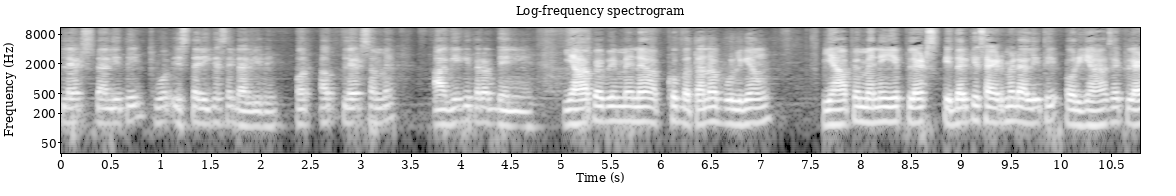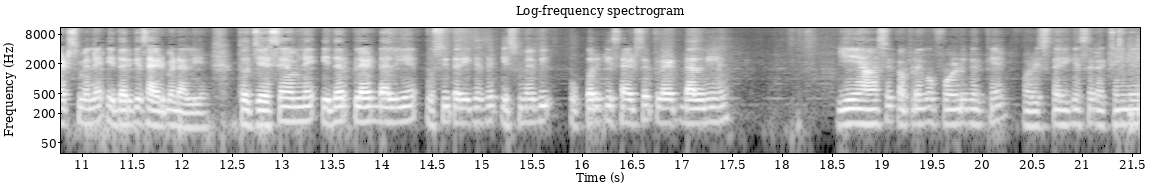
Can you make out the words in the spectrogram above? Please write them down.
प्लेट्स डाली थी, वो इस तरीके से डाली थी और अब प्लेट्स हमें आगे की तरफ़ देनी है। यहाँ पे भी मैंने आपको बताना भूल गया हूँ यहाँ पे मैंने ये प्लेट्स इधर की साइड में डाली थी और यहाँ से प्लेट्स मैंने इधर की साइड में डाली है। तो जैसे हमने इधर प्लेट डाली है, उसी तरीके से इसमें भी ऊपर की साइड से प्लेट डालनी है। ये यहाँ से कपड़े को फोल्ड करके और इस तरीके से रखेंगे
